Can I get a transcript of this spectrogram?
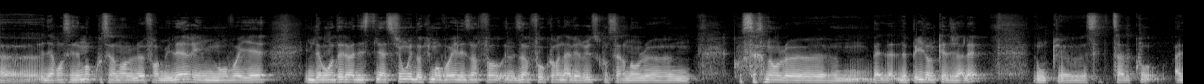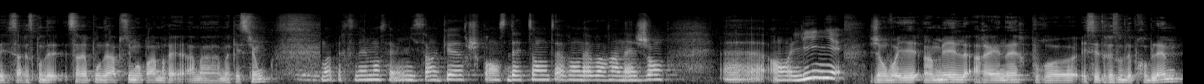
euh, des, renseignements concernant le formulaire et il m'envoyait, il me demandait la destination et donc il m'envoyait les infos, les infos coronavirus concernant le, concernant le, ben, le pays dans lequel j'allais. Donc ça, allez, ça, répondait, ça répondait absolument pas à ma, à ma question. Moi personnellement ça m'a mis 5 heures je pense d'attente avant d'avoir un agent euh, en ligne. J'ai envoyé un mail à Ryanair pour euh, essayer de résoudre les problèmes.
